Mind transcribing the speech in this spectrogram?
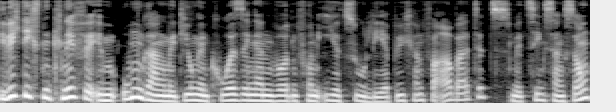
Die wichtigsten Kniffe im Umgang mit jungen Chorsängern wurden von ihr zu Lehrbüchern verarbeitet. Mit Sing Sang Song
